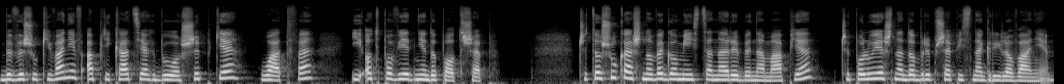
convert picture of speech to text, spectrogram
by wyszukiwanie w aplikacjach było szybkie, łatwe i odpowiednie do potrzeb. Czy to szukasz nowego miejsca na ryby na mapie, czy polujesz na dobry przepis na grillowanie?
